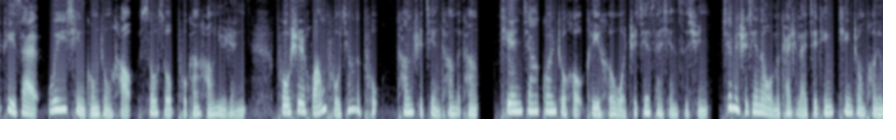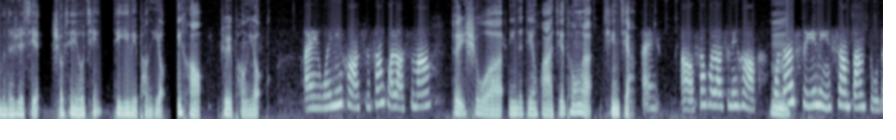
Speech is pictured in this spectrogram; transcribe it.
可以在微信公众号搜索“普康好女人”，普是黄浦江的浦，康是健康的康，添加关注后可以和我直接在线咨询。下面时间呢，我们开始来接听听众朋友们的热线。首先有请第一位朋友。你好，这位朋友。哎，喂，您好，是芳华老师吗？对，是我。您的电话接通了，请讲。哎，啊，芳华老师您好，我呢是一名上班族的，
